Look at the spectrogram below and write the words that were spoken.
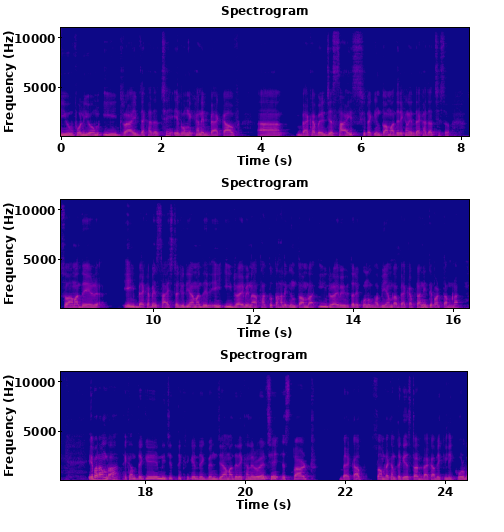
নিউ ভলিউম ই ড্রাইভ দেখা যাচ্ছে এবং এখানে ব্যাকআপ ব্যাকআপের যে সাইজ সেটা কিন্তু আমাদের এখানে দেখা যাচ্ছে। সো সো আমাদের এই ব্যাকআপের সাইজটা যদি আমাদের এই ই ড্রাইভে না থাকতো, তাহলে কিন্তু আমরা ই ড্রাইভের ভিতরে কোনোভাবেই আমরা ব্যাকআপটা নিতে পারতাম না। এবার আমরা এখান থেকে নিচের দিক থেকে দেখবেন যে আমাদের এখানে রয়েছে স্টার্ট ব্যাকআপ সো আমরা এখান থেকে স্টার্ট ব্যাকআপে ক্লিক করব।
